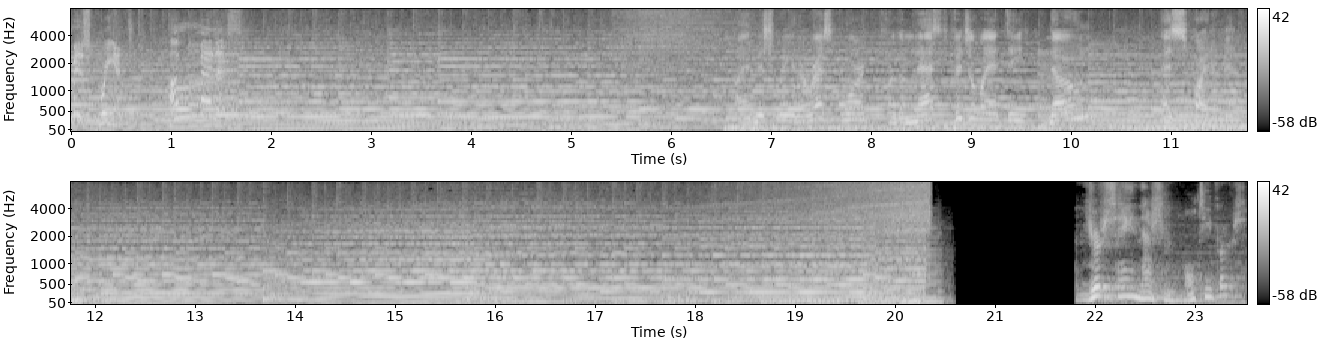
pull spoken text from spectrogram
miscreant, a menace. Am issuing an arrest warrant for the masked vigilante known as Spider-Man. You're saying there's a multiverse?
